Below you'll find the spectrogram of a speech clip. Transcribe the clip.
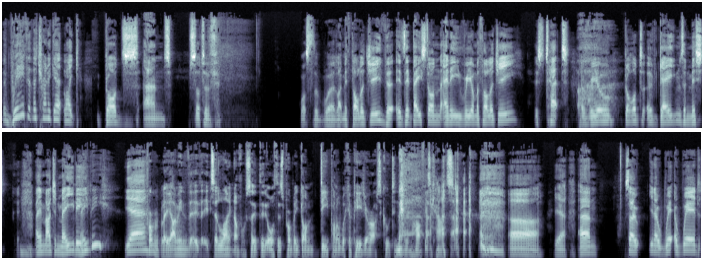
Weird that they're trying to get like gods and sort of what's the word like mythology. That is it based on any real mythology? Is Tet a real god of games and mis? I imagine maybe. Maybe. Yeah. Probably. I mean, it's a light novel, so the author's probably gone deep on a Wikipedia article to name half his cast. Ah, yeah. Um, so you know, we- a weird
